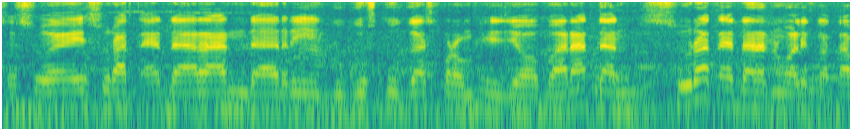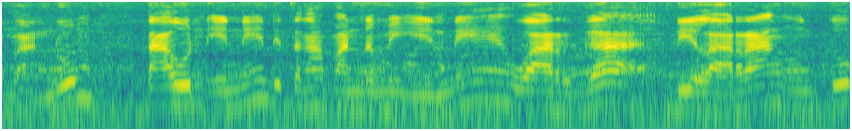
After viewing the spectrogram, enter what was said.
sesuai surat edaran dari gugus tugas Provinsi Jawa Barat, dan surat edaran Wali Kota Bandung, tahun ini di tengah pandemi ini warga dilarang untuk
